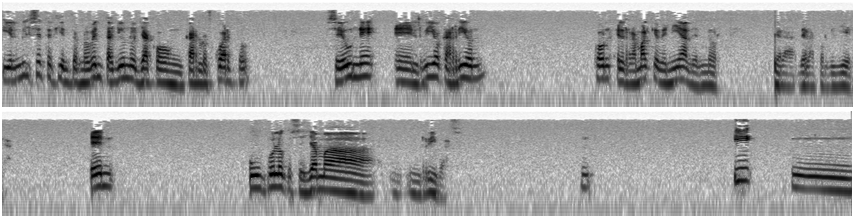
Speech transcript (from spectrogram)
y en 1791, ya con Carlos IV, se une el río Carrión con el ramal que venía del norte, de la, de la cordillera, en un pueblo que se llama Rivas. Y mm,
